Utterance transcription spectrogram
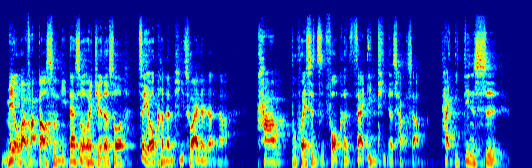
没有办法告诉你，但是我会觉得说，最有可能提出来的人啊，他不会是只 focus 在硬体的厂商。他一定是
